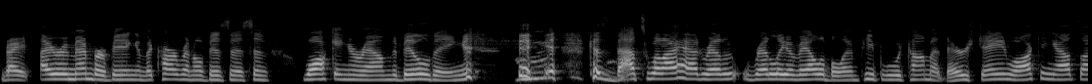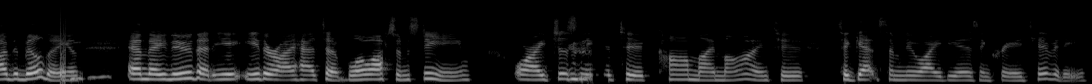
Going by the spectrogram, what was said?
right. I remember being in the car rental business and walking around the building because mm-hmm. that's what i had readily available and people would comment there's jane walking outside the building and, mm-hmm. and they knew that e- either i had to blow off some steam or i just mm-hmm. needed to calm my mind to to get some new ideas and creativity.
